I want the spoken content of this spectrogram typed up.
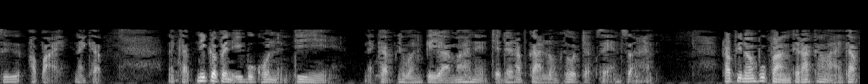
ซื้อเอาไปนะครับนะครับ นี่ก็เป็นอีกบุคคลหนึ่งที่นะครับในวันกิยามะเนี่ยจะได้รับการลงโทษจากแสนสาหัส ครับพี่น้องผู้ฟังที่รักทั้งหลายครับ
